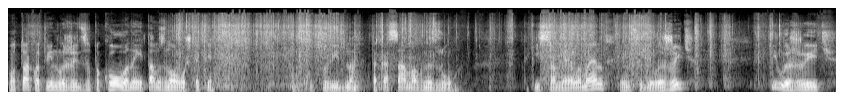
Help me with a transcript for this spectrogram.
Отак от він лежить запакований, і там знову ж таки, відповідно, така сама внизу. Такий самий елемент. Він собі лежить і лежить.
